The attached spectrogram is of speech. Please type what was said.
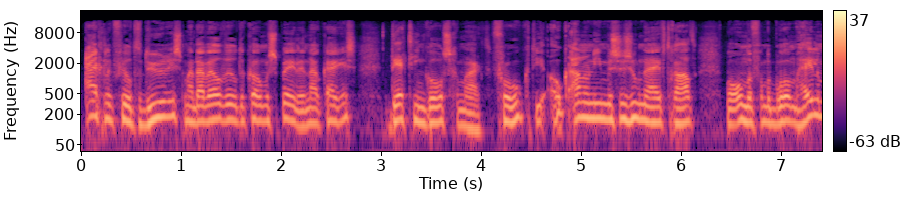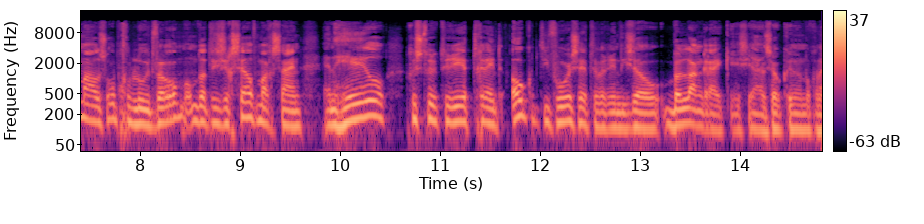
eigenlijk veel te duur is, maar daar wel wilde komen spelen. Nou, kijk eens. 13 goals gemaakt. Verhoek, die ook anonieme seizoenen heeft gehad. Maar onder Van der Brom helemaal is opgebloeid. Waarom? Omdat hij zichzelf mag zijn. En heel gestructureerd traint. Ook op die voorzetten waarin hij zo belangrijk is. Ja, zo kunnen we nog een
